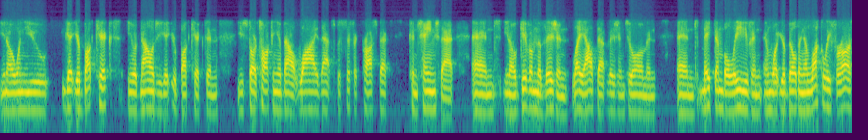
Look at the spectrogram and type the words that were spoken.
you know, when you get your butt kicked, you acknowledge you get your butt kicked and you start talking about why that specific prospect can change that and, you know, give them the vision, lay out that vision to them and, and make them believe in, in what you're building. And luckily for us,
